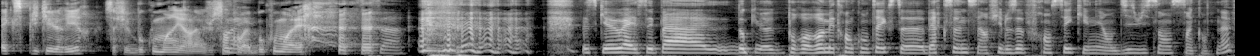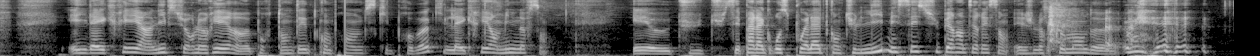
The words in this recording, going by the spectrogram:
expliquer le rire, ça fait beaucoup moins rire là. Je sens qu'on va beaucoup moins rire. c'est ça. Parce que ouais, c'est pas. Donc euh, pour remettre en contexte, Bergson, c'est un philosophe français qui est né en 1859 et il a écrit un livre sur le rire pour tenter de comprendre ce qu'il provoque. Il l'a écrit en 1900. Et euh, tu, tu c'est pas la grosse poilade quand tu le lis, mais c'est super intéressant. Et je le recommande. Euh,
